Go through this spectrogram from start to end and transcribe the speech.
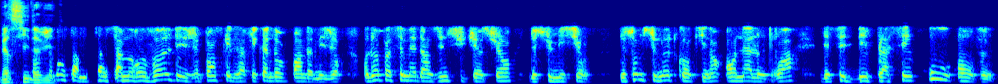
Merci David. Ça, ça, ça, me révolte et je pense que les Africains doivent prendre la mesure. On ne doit pas se mettre dans une situation de soumission. Nous sommes sur notre continent, on a le droit de se déplacer où on veut.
